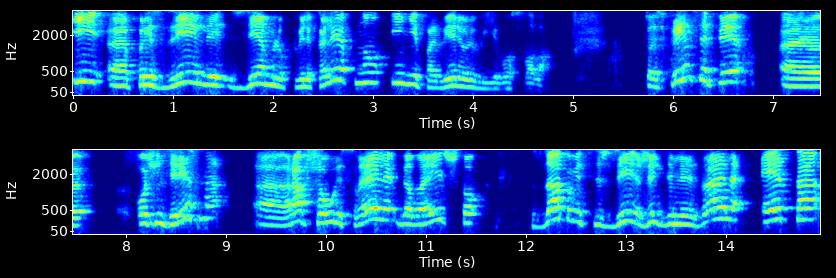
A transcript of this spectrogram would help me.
и э, презрели землю великолепную и не поверили в его слова. То есть, в принципе, очень интересно, э, Рав Шауль Исраэля говорит, что заповедь жить в земле Израиля – это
